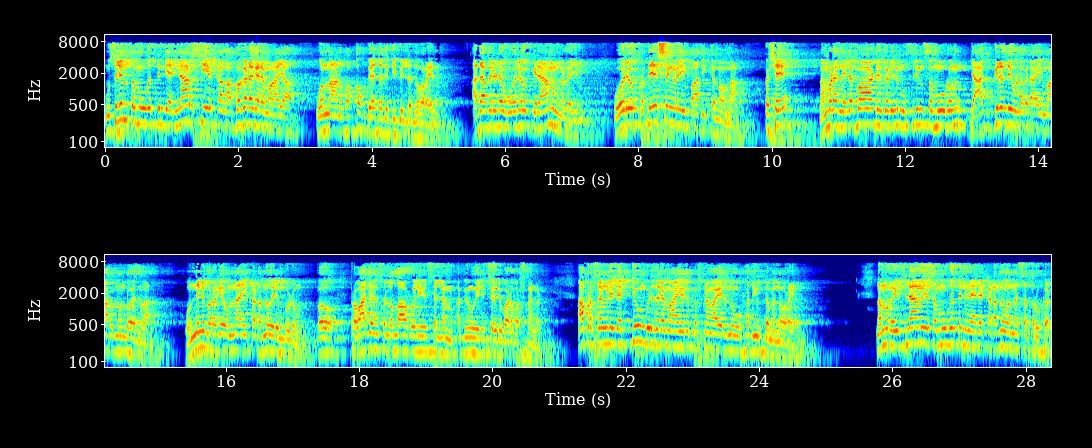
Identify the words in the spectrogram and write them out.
മുസ്ലിം സമൂഹത്തിന്റെ എൻ ആർ സിയേക്കാൾ അപകടകരമായ ഒന്നാണ് വഖഫ് ഭേദഗതി ബിൽ എന്ന് പറയുന്നത്. അത് അവരുടെ ഓരോ ഗ്രാമങ്ങളെയും ഓരോ പ്രദേശങ്ങളെയും ബാധിക്കുന്ന ഒന്നാണ്. പക്ഷേ നമ്മുടെ നിലപാടുകളിൽ മുസ്ലിം സമൂഹം ജാഗ്രതയുള്ളവരായി മാറുന്നുണ്ടോ എന്നതാണ്. ഒന്നിനു പുറകെ ഒന്നായി കടന്നു വരുമ്പോഴും ഇപ്പോ പ്രവാചകൻ സല്ലാഹു അലൈഹി വസല്ലം അഭിമുഖീകരിച്ച ഒരുപാട് പ്രശ്നങ്ങൾ. ആ പ്രശ്നങ്ങളിൽ ഏറ്റവും ഗുരുതരമായ ഒരു പ്രശ്നമായിരുന്നു ഉഹദ് യുദ്ധം എന്ന് പറയുന്നത്. നമ്മ ഇസ്ലാമിക സമൂഹത്തിന് നേരെ കടന്നു വന്ന ശത്രുക്കൾ.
